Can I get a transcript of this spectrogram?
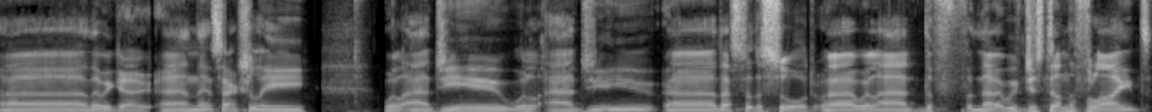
uh, there we go. And let's actually We'll add you. We'll add you. Uh, that's for the sword. Uh, we'll add the. no, we've just done the flight.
